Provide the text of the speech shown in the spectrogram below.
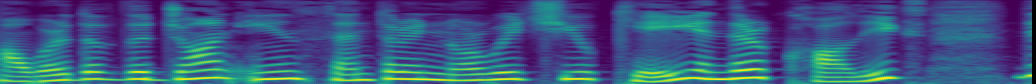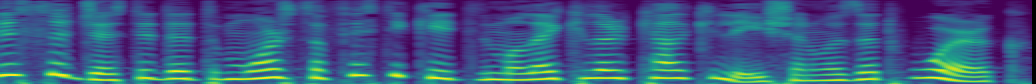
Howard of the John Innes Centre in Norwich, UK, and their colleagues, this suggested that a more sophisticated molecular calculation was at work.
